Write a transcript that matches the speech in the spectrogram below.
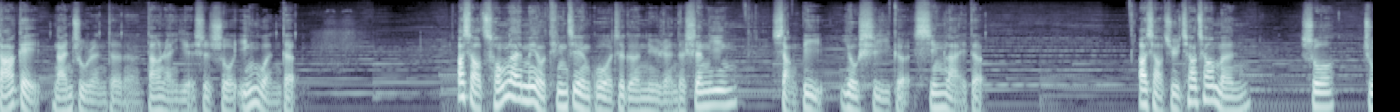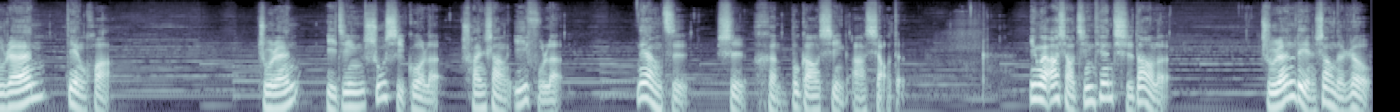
打给男主人的呢，当然也是说英文的。阿小从来没有听见过这个女人的声音，想必又是一个新来的。阿小去敲敲门，说：“主人，电话。”主人已经梳洗过了，穿上衣服了，那样子。是很不高兴阿小的，因为阿小今天迟到了。主人脸上的肉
